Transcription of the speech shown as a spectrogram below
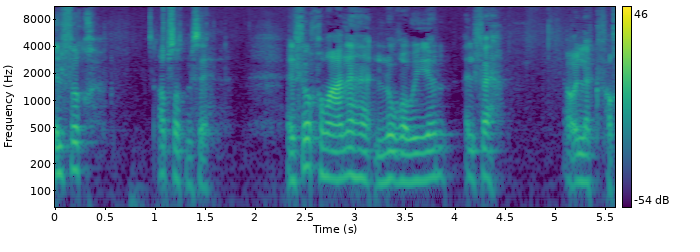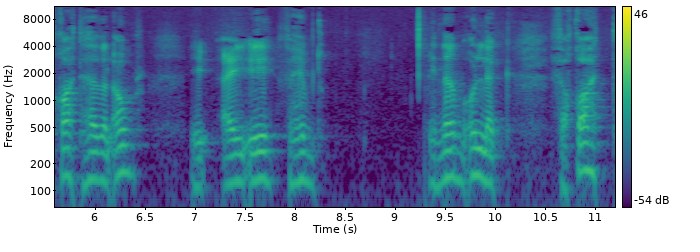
الفقه أبسط مثال. الفقه معناها لغويا الفهم. أقول لك فقهت هذا الأمر أي إيه؟ فهمته. إنما أقول لك فقهت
